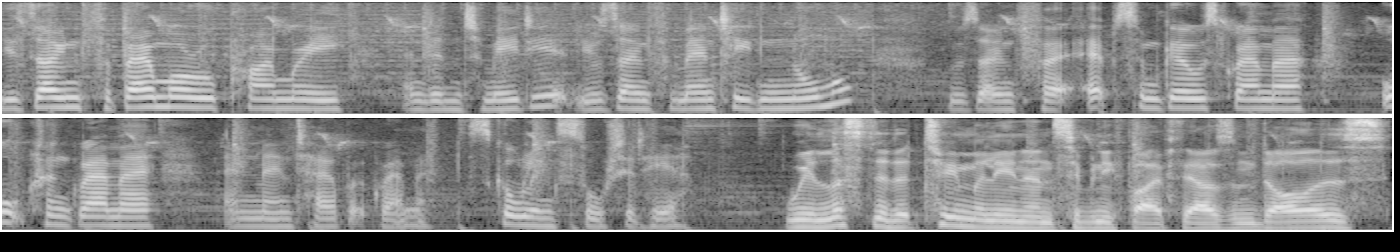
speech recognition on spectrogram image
You're zoned for Balmoral Primary and Intermediate, you're zoned for Mount Eden Normal, you're zoned for Epsom Girls Grammar, Auckland Grammar and Mount Albert Grammar. Schooling's sorted here. We're listed at $2,075,000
